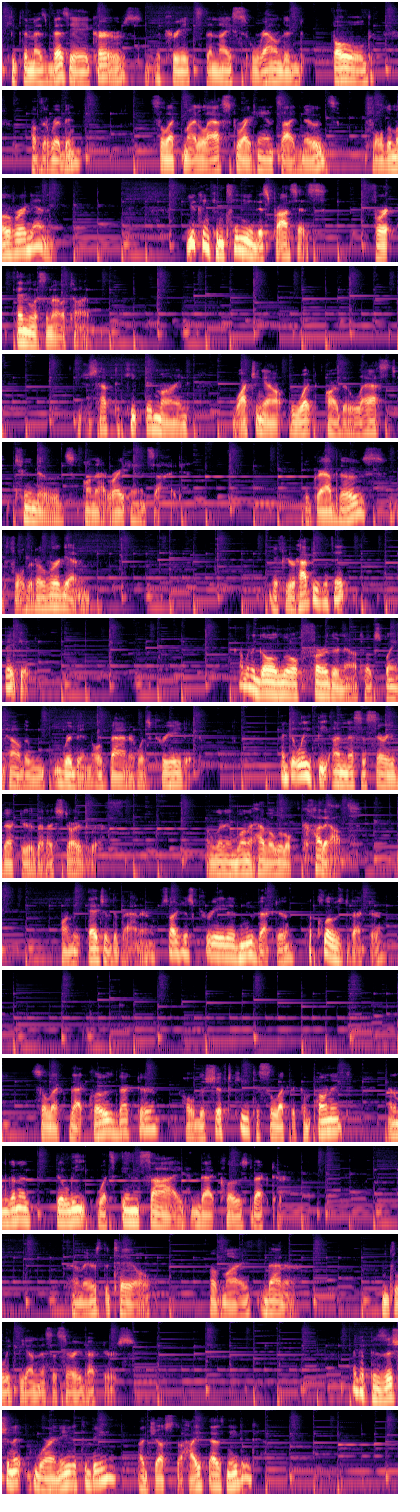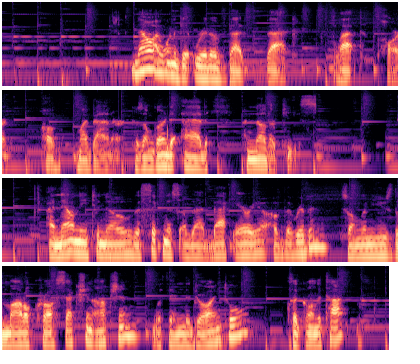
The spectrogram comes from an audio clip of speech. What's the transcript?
Keep them as Bezier curves. It creates the nice rounded fold of the ribbon. Select my last right hand side nodes, fold them over again. You can continue this process for endless amount of time. You just have to keep in mind watching out what are the last two nodes on that right hand side. You grab those, fold it over again. If you're happy with it, bake it. I'm going to go a little further now to explain how the ribbon or banner was created. I delete the unnecessary vector that I started with. I'm going to want to have a little cutout on the edge of the banner, so I just create a new vector, a closed vector. Select that closed vector, hold the shift key to select the component, and I'm going to delete what's inside that closed vector. And there's the tail of my banner. Delete the unnecessary vectors. I can position it where I need it to be, adjust the height as needed. Now I want to get rid of that back flat part of my banner because I'm going to add another piece. I now need to know the thickness of that back area of the ribbon. So I'm going to use the model cross section option within the drawing tool. Click on the top,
